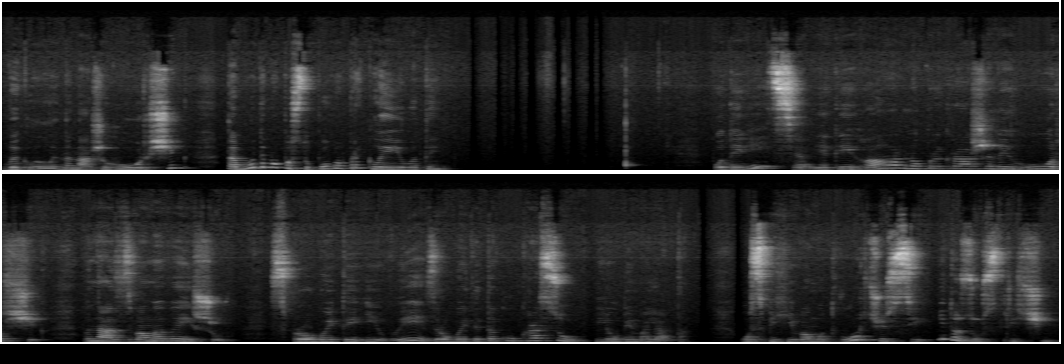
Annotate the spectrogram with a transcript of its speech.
виклали на наш горщик та будемо поступово приклеювати. Подивіться, який гарно прикрашений горщик в нас з вами вийшов. Спробуйте і ви зробити таку красу, любі малята. Успіхів вам у творчості і до зустрічі!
